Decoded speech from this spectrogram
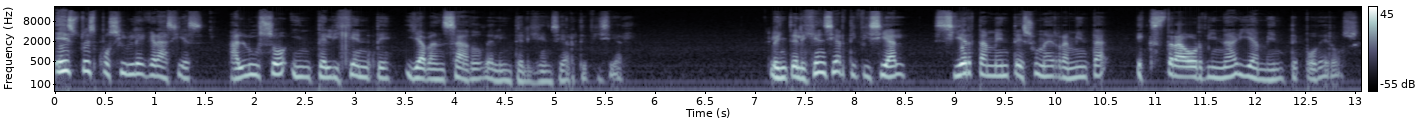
Esto es posible gracias al uso inteligente y avanzado de la inteligencia artificial. La inteligencia artificial ciertamente es una herramienta extraordinariamente poderosa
